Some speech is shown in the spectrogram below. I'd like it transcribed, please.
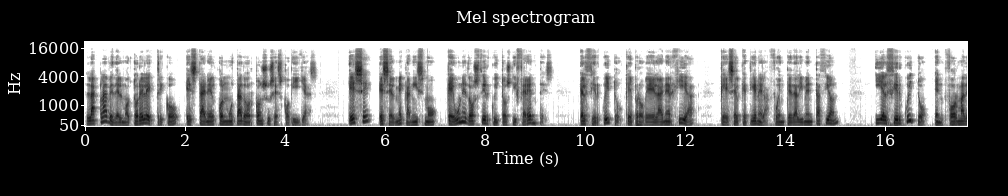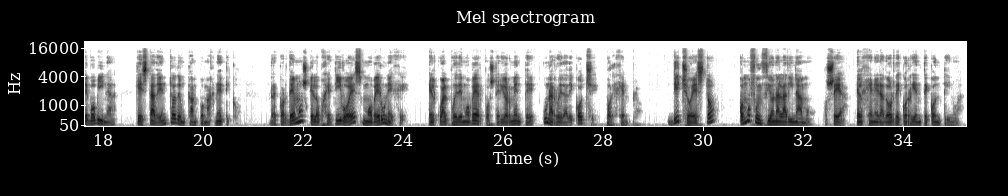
La clave del motor eléctrico está en el conmutador con sus escobillas. Ese es el mecanismo que une dos circuitos diferentes. El circuito que provee la energía, que es el que tiene la fuente de alimentación, y el circuito en forma de bobina, que está dentro de un campo magnético. Recordemos que el objetivo es mover un eje, el cual puede mover posteriormente una rueda de coche, por ejemplo. Dicho esto, ¿cómo funciona la dinamo, o sea, el generador de corriente continua?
